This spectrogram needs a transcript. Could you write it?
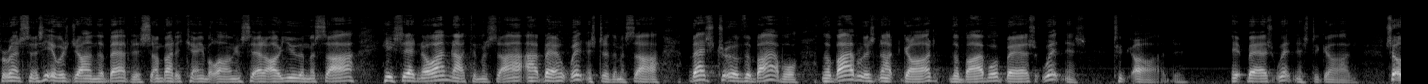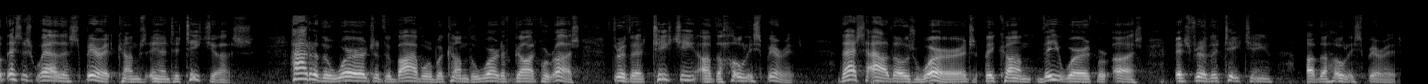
For instance, here was John the Baptist. Somebody came along and said, Are you the Messiah? He said, No, I'm not the Messiah. I bear witness to the Messiah. That's true of the Bible. The Bible is not God, the Bible bears witness to God. It bears witness to God. So, this is where the Spirit comes in to teach us. How do the words of the Bible become the Word of God for us? Through the teaching of the Holy Spirit. That's how those words become the Word for us. It's through the teaching of the Holy Spirit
